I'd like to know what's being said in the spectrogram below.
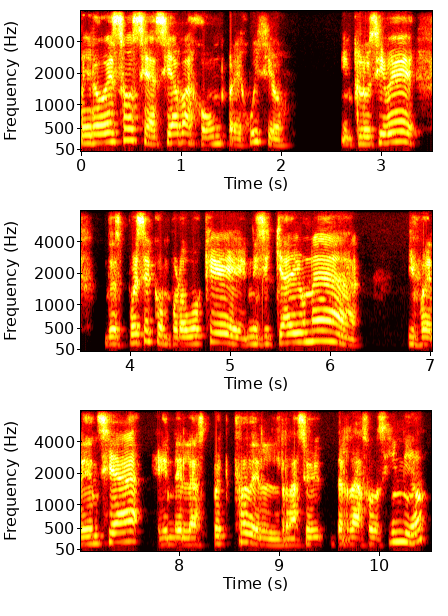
pero eso se hacía bajo un prejuicio. Inclusive después se comprobó que ni siquiera hay una diferencia en el aspecto del, raciocinio,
